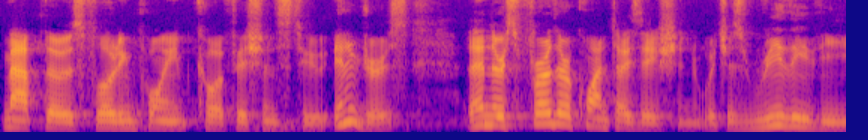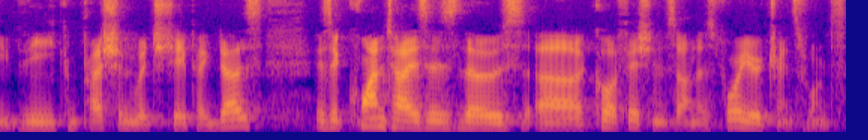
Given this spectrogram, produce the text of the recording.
map those floating point coefficients to integers. Then there's further quantization, which is really the, the compression which JPEG does, is it quantizes those uh, coefficients on those Fourier transforms.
